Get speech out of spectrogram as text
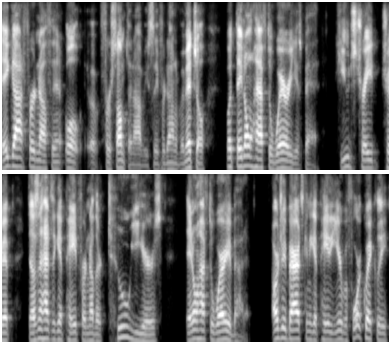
they got for nothing. Well, uh, for something, obviously, for Donovan Mitchell, but they don't have to worry as bad. Huge trade trip, doesn't have to get paid for another two years. They don't have to worry about it. RJ Barrett's going to get paid a year before Quickley.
